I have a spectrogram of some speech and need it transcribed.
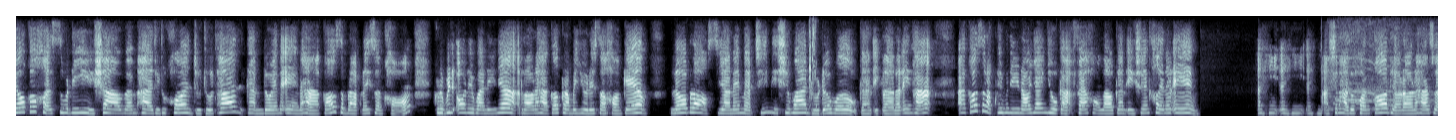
ยก็ขอสวัสดีชาวแวมไพร์ทุกๆคนทุกๆท่านกันด้วยนั่นเองนะคะ ก็สำหรับในส่วนของคลิปวิดีโอในวันนี้เนี่ย เรานะคะก็กลับมาอยู่ในส่วนของเกม Roblox อย่างในแมปที่มีชื่อว่า Doodle World กันอีกแล้วนั่นเองค่ะอะก็สำหรับคลิปวันนี้เนาะยังอยู่กับแฟนของเรากันอีกเช่นเคยนั่นเอง อะฮิอะฮิอะฮิอาช่ไหมคะทุกคนก็เดี๋ยวเรานะคะจะ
